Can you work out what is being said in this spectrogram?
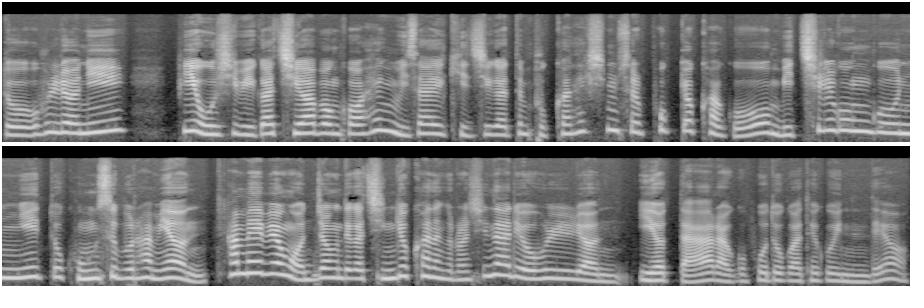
또 훈련이 B-52가 지하벙커 핵미사일 기지 같은 북한 핵심수를 폭격하고 미 7공군이 또 공습을 하면 함해병 원정대가 진격하는 그런 시나리오 훈련이었다라고 보도가 되고 있는데요.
